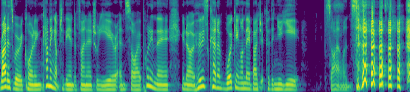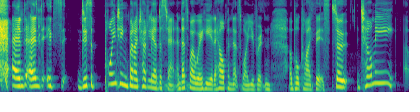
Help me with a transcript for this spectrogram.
right as we're recording, coming up to the end of financial year. And so I put in there, you know, who's kind of working on their budget for the new year? Silence. and and it's disappointing, but I totally understand. And that's why we're here to help. And that's why you've written a book like this. So tell me. Uh,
